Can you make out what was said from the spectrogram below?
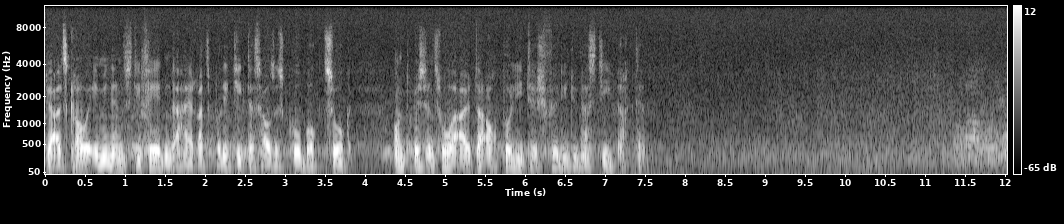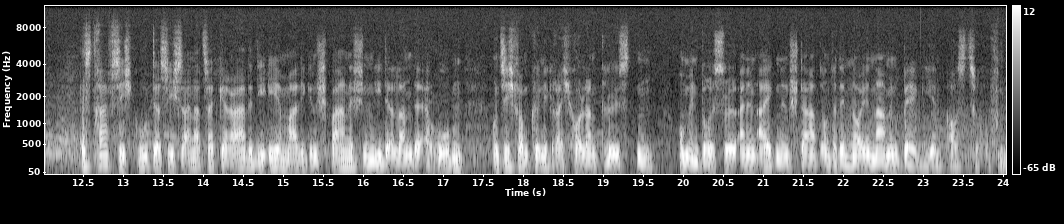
der als graue Eminenz die Fäden der Heiratspolitik des Hauses Coburg zog und bis ins hohe Alter auch politisch für die Dynastie wirkte. Es traf sich gut, dass sich seinerzeit gerade die ehemaligen spanischen Niederlande erhoben und sich vom Königreich Holland lösten, um in Brüssel einen eigenen Staat unter dem neuen Namen Belgien auszurufen.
